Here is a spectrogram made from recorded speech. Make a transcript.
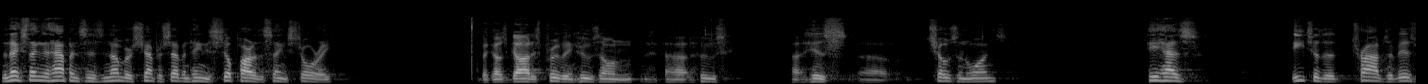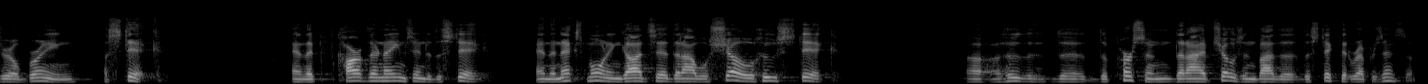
The next thing that happens is Numbers chapter 17 is still part of the same story because God is proving who's on, uh, who's uh, his uh, chosen ones. He has each of the tribes of Israel bring a stick. And they carve their names into the stick. And the next morning, God said that I will show whose stick, uh, who the, the, the person that I have chosen by the, the stick that represents them.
